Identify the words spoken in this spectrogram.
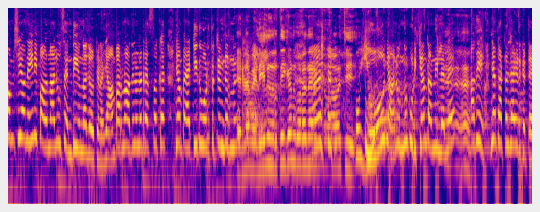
സംശയമാണ്. ഇനി പതിനാല് ദിവസം എന്ത് ചെയ്യുന്ന ചോദിക്കണം? ഞാൻ പറഞ്ഞു അതിനുള്ള ഡ്രസ്സൊക്കെ ഞാൻ പാക്ക് ചെയ്ത് കൊടുത്തിട്ടുണ്ടെന്ന്. എന്നെ വെളിയിൽ നിർത്തിക്കാണ് കുറെ നേരം അയ്യോ ഞാനൊന്നും കുടിക്കാൻ തന്നില്ലല്ലേ? അതെ ഞാൻ കട്ടൻ ചായ എടുക്കട്ടെ.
